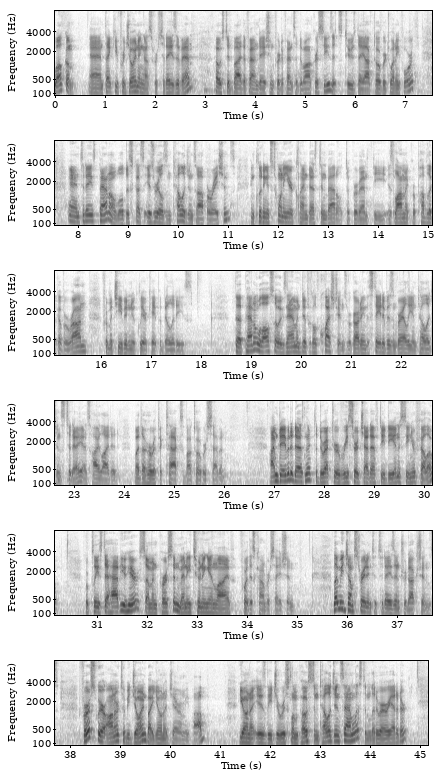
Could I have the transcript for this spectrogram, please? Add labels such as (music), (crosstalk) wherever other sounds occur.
Welcome, and thank you for joining us for today's event, hosted by the Foundation for Defense of Democracies. It's Tuesday, October 24th, and today's panel will discuss Israel's intelligence operations, including its 20 year clandestine battle to prevent the Islamic Republic of Iran from achieving nuclear capabilities. The panel will also examine difficult questions regarding the state of Israeli intelligence today, as highlighted by the horrific attacks of October 7. I'm David Adesnik, the Director of Research at FDD and a Senior Fellow. We're pleased to have you here, some in person, many tuning in live for this conversation. Let me jump straight into today's introductions. First, we are honored to be joined by Yonah Jeremy Bob. Yonah is the Jerusalem Post intelligence analyst and literary editor.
